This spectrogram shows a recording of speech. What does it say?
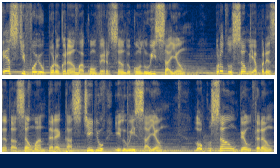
Este foi o programa Conversando com Luiz Saião. Produção e apresentação André Castilho e Luiz Saião. Locução Beltrão.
